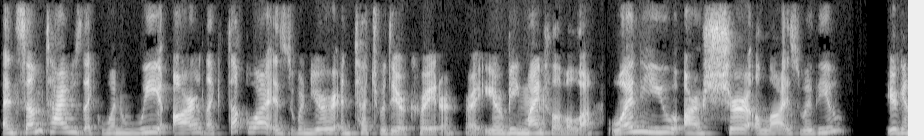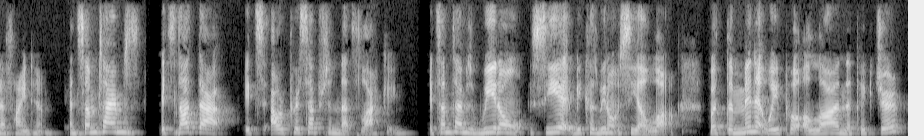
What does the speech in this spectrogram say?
and sometimes like when we are like taqwa is when you're in touch with your creator, right? You're being mindful of Allah. When you are sure Allah is with you, you're going to find him. And sometimes it's not that it's our perception that's lacking. It's sometimes we don't see it because we don't see Allah. But the minute we put Allah in the picture,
